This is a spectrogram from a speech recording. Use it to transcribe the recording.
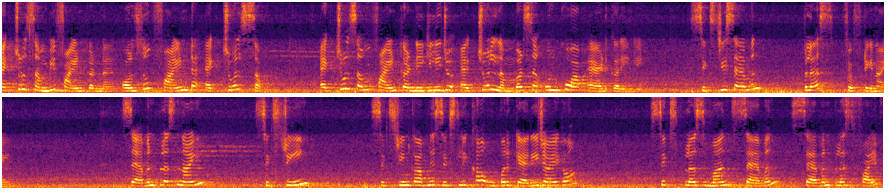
एक्चुअल सम भी फाइंड करना है। Also find the actual sum actual sum find करने के लिए जो एक्चुअल नंबर्स हैं, उनको आप ऐड करेंगे। Sixty seven plus fifty nine seven plus nine, sixteen. Sixteen का आपने सिक्स लिखा, ऊपर कैरी जाएगा। Six plus one, seven. Seven plus five,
